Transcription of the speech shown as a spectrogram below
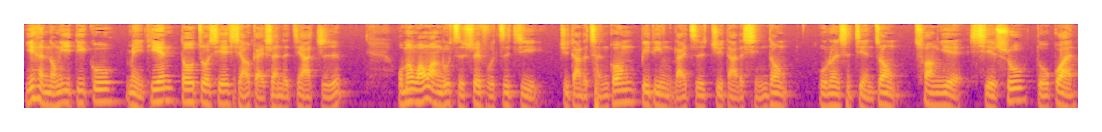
也很容易低估每天都做些小改善的价值。我们往往如此说服自己：巨大的成功必定来自巨大的行动。无论是减重、创业、写书、夺冠，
